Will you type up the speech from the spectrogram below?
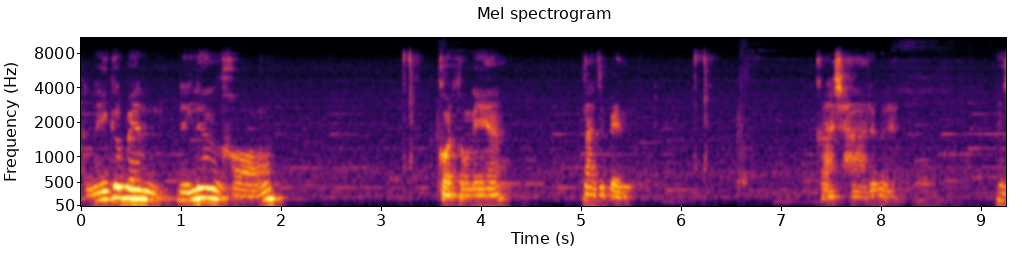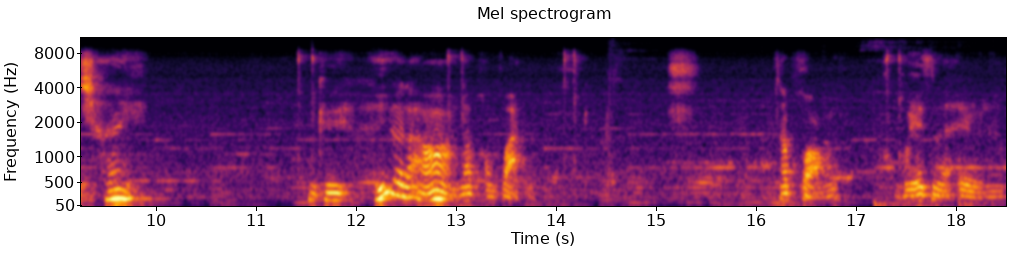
อันนี้ก็เป็นในเรื่องของกดตรงนี้ฮะน่าจะเป็นกราชาด้วยไหมเนี่ยไม่ใช่มันคือเฮ้ยอะไรอ๋อรับของฝากรับของของเวสและเออนะครับ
